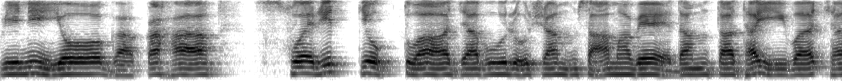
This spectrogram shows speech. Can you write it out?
विनियोगकः स्वरित्युक्त्वा पुरुषं समवेदं तथैव च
